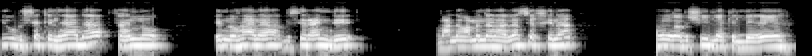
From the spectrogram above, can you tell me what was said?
Q بالشكل هذا فإنه إنه هنا بصير عندي طبعا لو عملنا لها نسخ هنا هو بشيل لك اللي إيه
